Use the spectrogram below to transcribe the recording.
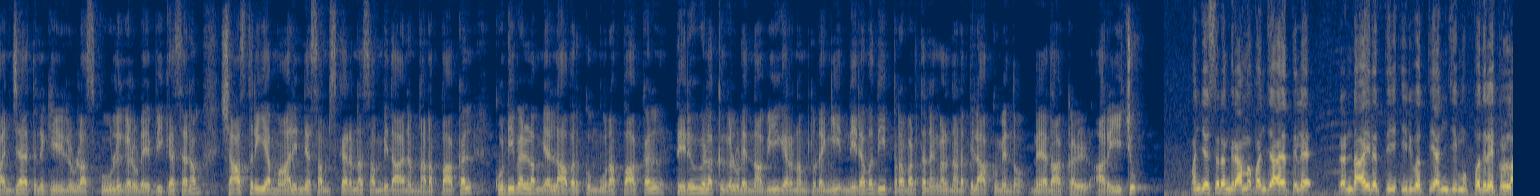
പഞ്ചായത്തിന് കീഴിലുള്ള സ്കൂളുകളുടെ വികസനം ശാസ്ത്രീയ മാലിന്യ സംസ്കരണ സംവിധാനം നടപ്പാക്കൽ കുടിവെള്ളം എല്ലാവർക്കും ഉറപ്പാക്കൽ തെരുവിളക്കുകളുടെ നവീകരണം തുടങ്ങി നിരവധി പ്രവർത്തനങ്ങൾ നടപ്പിലാക്കുമെന്ന് നേതാക്കൾ അറിയിച്ചു. മഞ്ചേശ്വരം ഗ്രാമപഞ്ചായത്തിലെ രണ്ടായിരത്തി ഇരുപത്തി അഞ്ച് മുപ്പതിലേക്കുള്ള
